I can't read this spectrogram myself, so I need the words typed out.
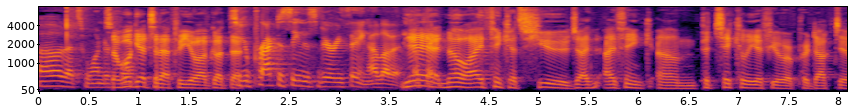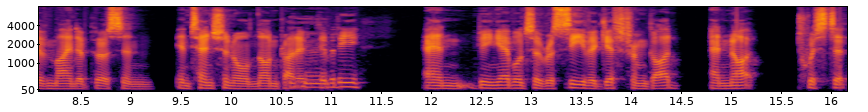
Oh, that's wonderful. So we'll get to that for you. I've got that. So you're practicing this very thing. I love it. Yeah, Okay. no, I think it's huge. I, I think, um, particularly if you're a productive minded person, intentional non productivity Mm-hmm. and being able to receive a gift from God and not twist it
